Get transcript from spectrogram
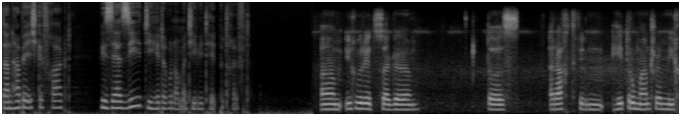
Dann habe ich gefragt, wie sehr sie die Heteronormativität betrifft. Ähm, ich würde jetzt sagen, dass recht viele Heteromenschen mich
